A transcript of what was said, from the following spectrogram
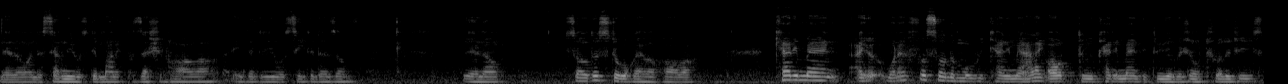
You know, in the '70s was demonic possession horror. Anything with Satanism. You know, so this is the work of horror. Candyman. I when I first saw the movie Candyman, I like all three Candyman, the three original trilogies.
